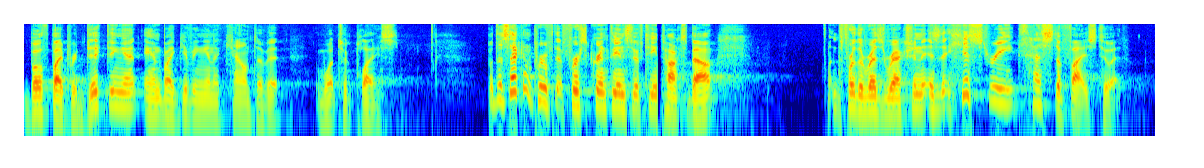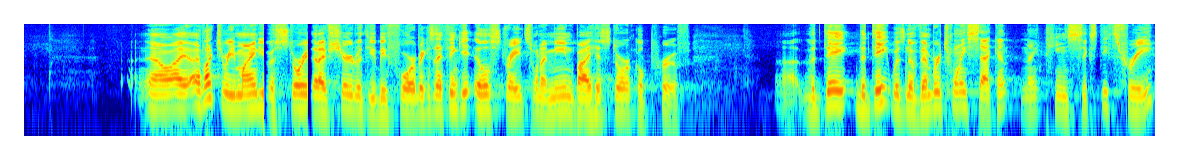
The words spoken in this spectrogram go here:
both by predicting it and by giving an account of it and what took place. But the second proof that 1 Corinthians 15 talks about for the resurrection is that history testifies to it. Now, I, would like to remind you of a story that I've shared with you before because I think it illustrates what I mean by historical proof. Uh, the, date, the date was November 22nd, 1963.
